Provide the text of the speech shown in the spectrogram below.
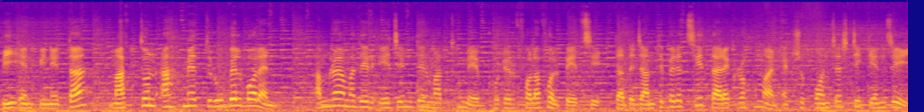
বিএনপি নেতা মাফতুন আহমেদ রুবেল বলেন আমরা আমাদের এজেন্টদের মাধ্যমে ভোটের ফলাফল পেয়েছি। তাতে জানতে পেরেছি তারেক রহমান একশো পঞ্চাশটি কেন্দ্রেই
